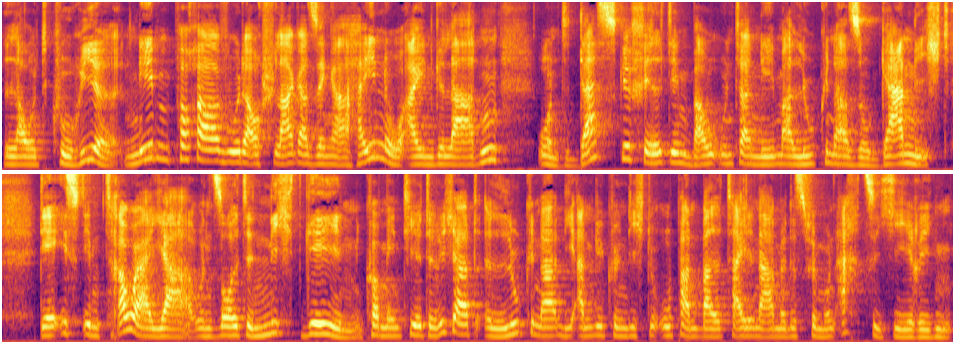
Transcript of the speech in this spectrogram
laut Kurier. Neben Pocher wurde auch Schlagersänger Heino eingeladen. Und das gefällt dem Bauunternehmer Lugner so gar nicht. Der ist im Trauerjahr und sollte nicht gehen, kommentierte Richard Lugner die angekündigte Opernballteilnahme des 85-Jährigen.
